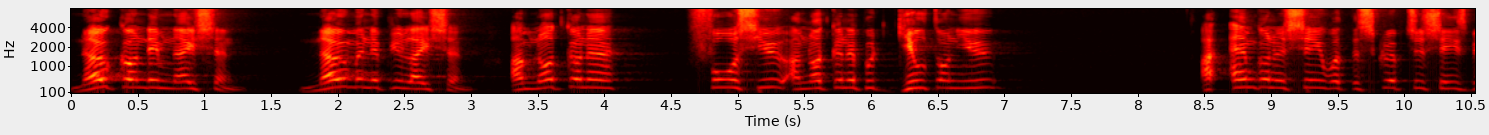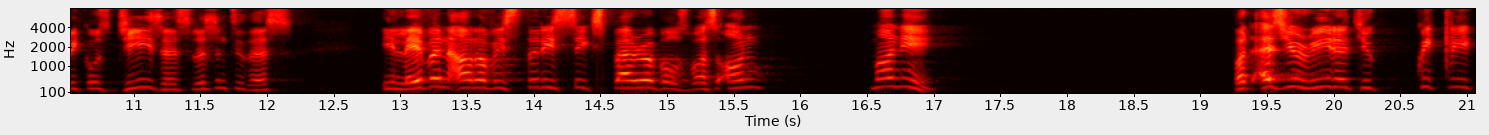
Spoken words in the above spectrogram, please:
no condemnation, no manipulation. I'm not going to force you, I'm not going to put guilt on you. I am going to share what the scripture says because Jesus, listen to this, 11 out of his 36 parables was on money. But as you read it, you quickly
